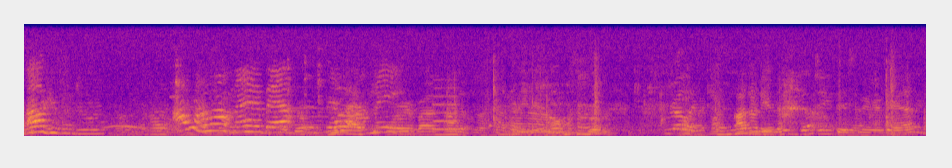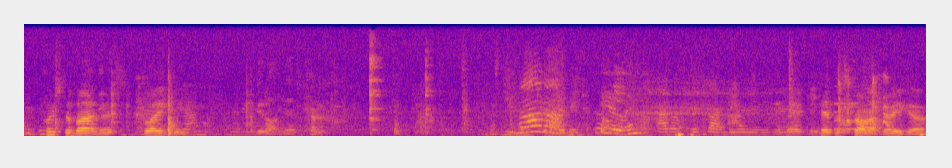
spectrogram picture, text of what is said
I'll give him to her. I want to mad about this. You don't Me. worry about it. I don't know how to do it. Really? I don't even know how to do this, Mary Beth. Push the button, it's Blakey. Get on this. Mama. I don't, it's not doing anything. Hit the start, there you go.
